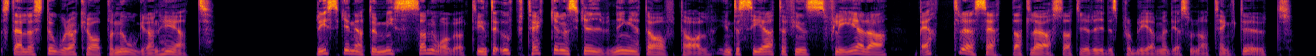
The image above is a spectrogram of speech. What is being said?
ställer stora krav på noggrannhet. Risken är att du missar något, inte upptäcker en skrivning i ett avtal, inte ser att det finns flera bättre sätt att lösa ett juridiskt problem än det som du har tänkt ut.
